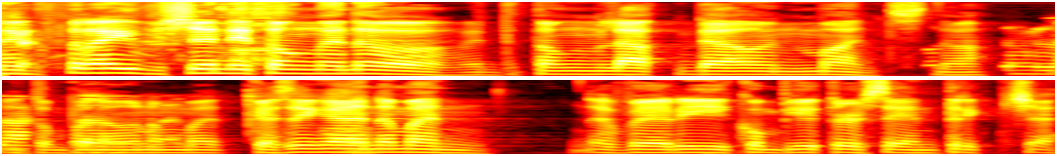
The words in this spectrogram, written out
Nag-thrive siya nitong ano, itong lockdown months, no? Itong Itong lockdown panahon ng month. Kasi nga naman, na very computer-centric siya.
